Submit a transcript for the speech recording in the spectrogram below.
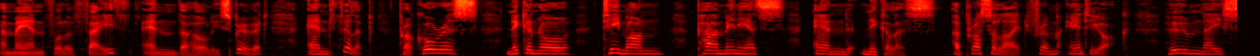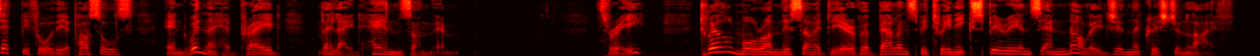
a man full of faith and the Holy Spirit, and Philip, Prochorus, Nicanor, Timon, Parmenas, and Nicholas, a proselyte from Antioch, whom they set before the apostles, and when they had prayed, they laid hands on them. 3. Dwell more on this idea of a balance between experience and knowledge in the Christian life.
